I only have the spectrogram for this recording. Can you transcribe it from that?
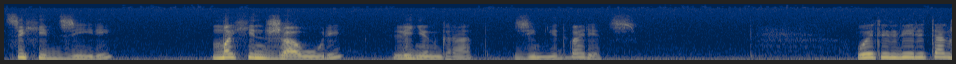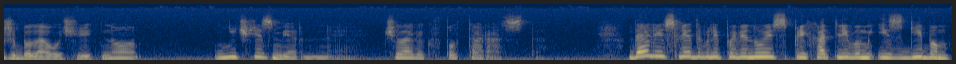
Цихидзири, Махинджаури, Ленинград, Зимний дворец. У этой двери также была очередь, но не чрезмерная, человек в полтораста. Далее следовали, повинуясь прихотливым изгибам,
